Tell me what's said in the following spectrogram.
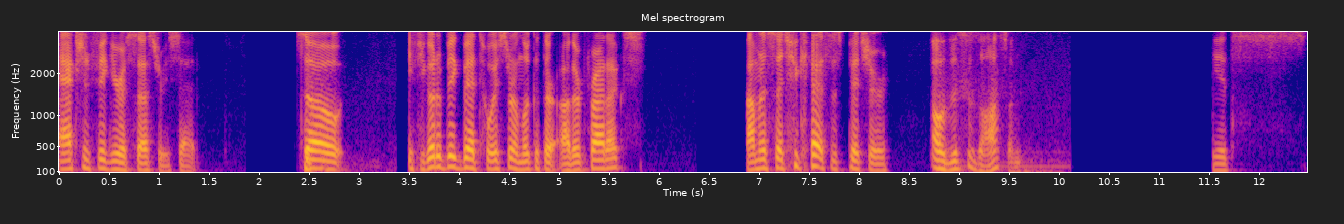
action figure accessory set. So, if you go to Big Bad Toy Store and look at their other products, I'm gonna send you guys this picture. Oh, this is awesome. It's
